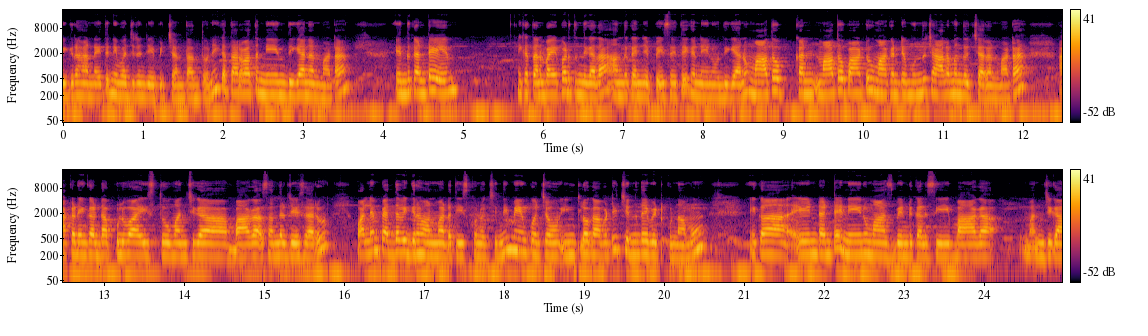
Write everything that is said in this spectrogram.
విగ్రహాన్ని అయితే నిమజ్జనం చేయించాను తనతో ఇక తర్వాత నేను దిగాను అనమాట ఎందుకంటే ఇక తను భయపడుతుంది కదా అందుకని చెప్పేసి అయితే ఇక నేను దిగాను. మాతో కన్ మాతో పాటు మాకంటే ముందు చాలామంది వచ్చారనమాట అక్కడ ఇంకా డప్పులు వాయిస్తూ మంచిగా బాగా సందడి చేశారు. వాళ్ళేం పెద్ద విగ్రహం అనమాట తీసుకొని వచ్చింది. మేము కొంచెం ఇంట్లో కాబట్టి చిన్నదే పెట్టుకున్నాము. ఇక ఏంటంటే నేను మా హస్బెండ్ కలిసి బాగా మంచిగా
